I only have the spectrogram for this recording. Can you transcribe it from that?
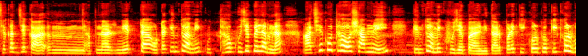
ছেঁকার যে আপনার নেটটা, ওটা কিন্তু আমি কোথাও খুঁজে পেলাম না। আছে কোথাও, সামনেই, কিন্তু আমি খুঁজে পাইনি। তারপরে কি করব কি করব?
